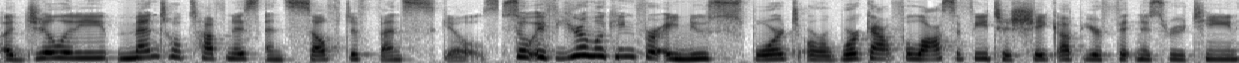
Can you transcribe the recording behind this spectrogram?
agility, mental toughness, and self defense skills. So, if you're looking for a new sport or workout philosophy to shake up your fitness routine,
